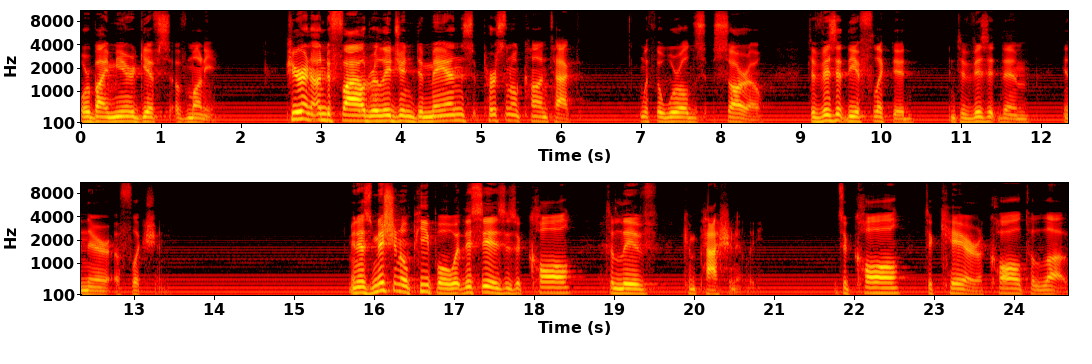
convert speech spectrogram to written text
or by mere gifts of money. Pure and undefiled religion demands personal contact with the world's sorrow, to visit the afflicted and to visit them in their affliction. I mean, as missional people, what this is, is a call to live compassionately. It's a call to care, a call to love.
